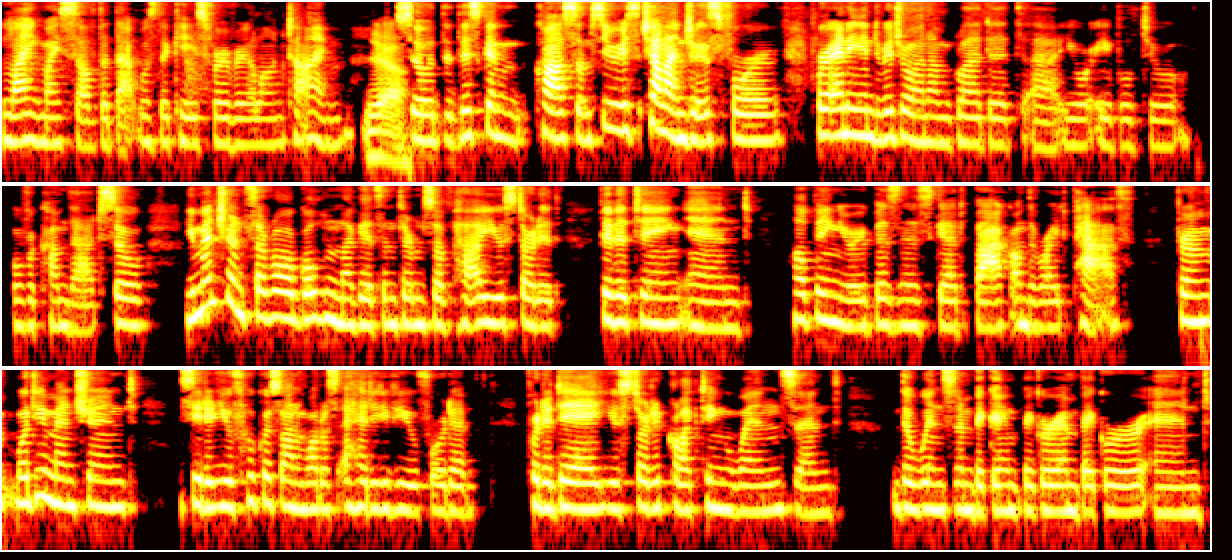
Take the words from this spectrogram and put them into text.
lying myself that that was the case for a very long time yeah so that this can cause some serious challenges for for any individual and i'm glad that uh, you were able to overcome that. So you mentioned several golden nuggets in terms of how you started pivoting and helping your business get back on the right path. From what you mentioned see that you focus on what was ahead of you for the for the day. You started collecting wins and the wins then became bigger and bigger. And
